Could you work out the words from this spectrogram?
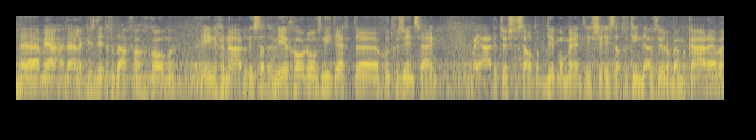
Eh, maar ja, uiteindelijk is dit er vandaag van gekomen. Het enige nadeel is dat de weergoden ons niet echt eh, goed gezind zijn. Maar ja, de tussenstand op dit moment is, is dat we 10.000 euro bij elkaar hebben.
